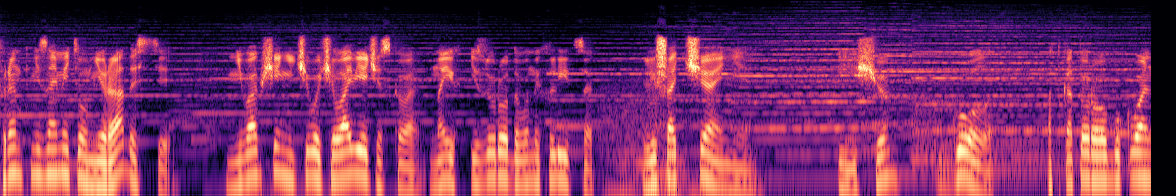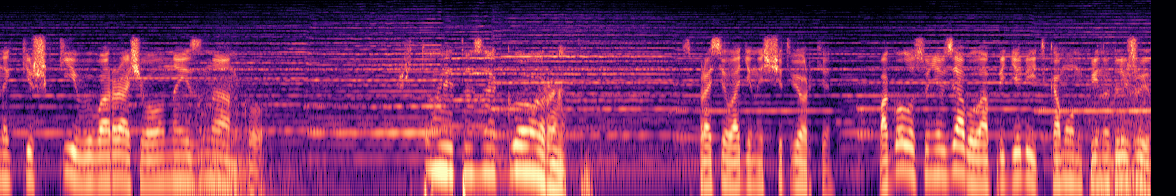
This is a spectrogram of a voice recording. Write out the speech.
Фрэнк не заметил ни радости, ни вообще ничего человеческого на их изуродованных лицах, лишь отчаяние. И еще голод, от которого буквально кишки выворачивало наизнанку. «Что это за город?» — спросил один из четверки. По голосу нельзя было определить, кому он принадлежит,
